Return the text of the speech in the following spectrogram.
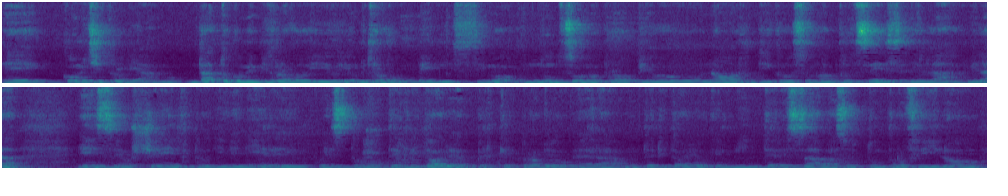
Eh, come ci troviamo? Intanto come mi trovo io? Io mi trovo benissimo, non sono proprio nordico, sono abruzzese dell'Aquila e se ho scelto di venire in questo territorio è perché proprio era un territorio che mi interessava sotto un profilo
